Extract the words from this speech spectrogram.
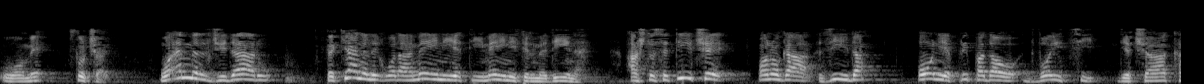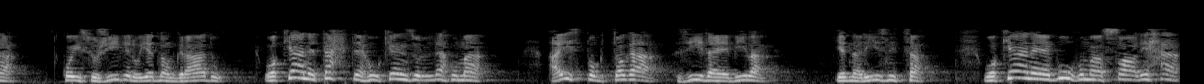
u ome slučaju. Wa emel džidaru fekjane li gulamejni jetimejni fil medine. A što se tiče onoga zida, on je pripadao dvojici dječaka koji su živjeli u jednom gradu. Wa kjane tahtehu kenzul lehuma A ispog toga zida je bila jedna riznica. وَكَانَ يَبُوهُمَا صَالِحًا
